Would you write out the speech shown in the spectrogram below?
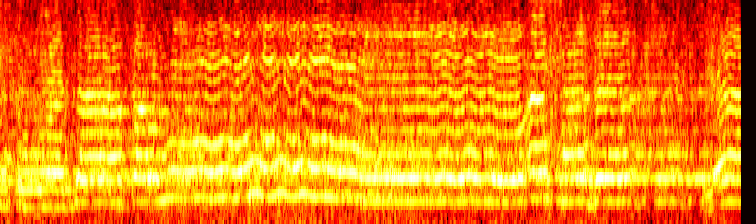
يوثق وثاقه أحد. يا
